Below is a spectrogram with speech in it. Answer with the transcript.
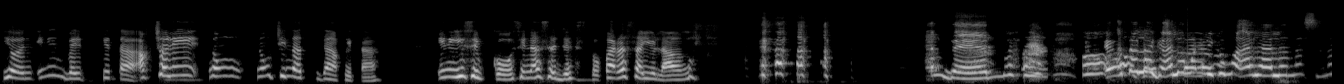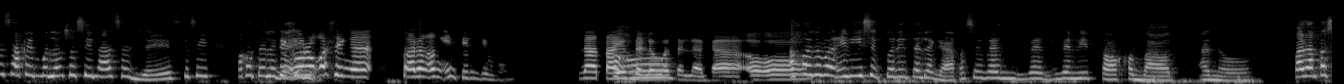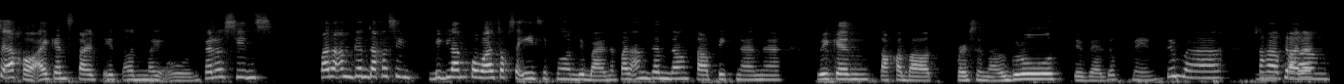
yun, in-invite kita. Actually, nung nung chinat nga kita, iniisip ko, sinasuggest ko para sa lang. And then, oh, Ewan ko, talaga, alam mo, hindi ko maalala na, na sa akin mo lang siya sinasuggest. Kasi ako talaga, Siguro ini- kasi nga parang ang intindi mo na tayong Oo. dalawa talaga. Oo. ako naman, iniisip ko rin talaga. Kasi when, when, when we talk about, ano, parang kasi ako, I can start it on my own. Pero since, parang ang ganda kasi biglang pumasok sa isip mo, di ba? Na parang ang gandang topic na na we can talk about personal growth, development, di ba? Tsaka- parang,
